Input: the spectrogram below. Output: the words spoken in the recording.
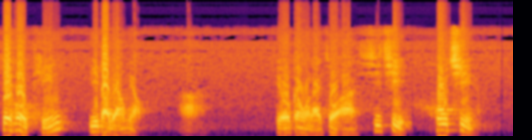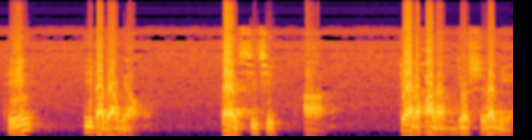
最后停一到两秒，啊，比如跟我来做啊，吸气，呼气，停一到两秒，再吸气啊。这样的话呢，你就使得你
